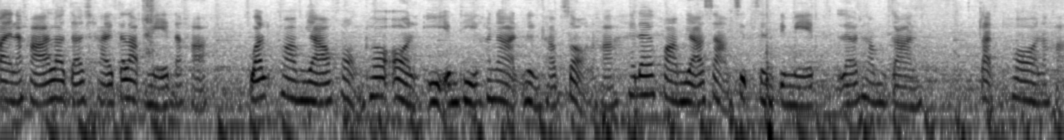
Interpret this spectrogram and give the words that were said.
ปนะคะ เราจะใช้ตลับเมตรนะคะ วัดความยาวของท่ออ่อน EMT ขนาด1ทับ2นะคะ ให้ได้ความยาว 30เซนติเมตรแล้วทำการตัดท่อนะคะ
